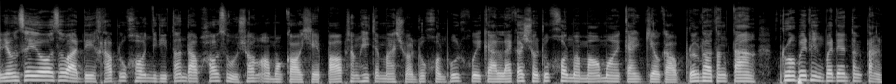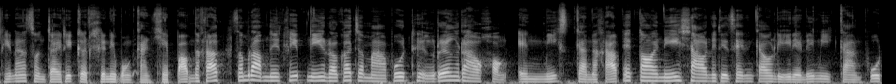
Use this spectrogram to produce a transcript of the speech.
อันยองเซโยสวัสดีครับทุกคน ยินดีต้อนรับเข้าสู่ช่องอมกเคป๊อปช่องที่จะมาชวนทุกคนพูดคุยกัน และก็ชวนทุกคนมาเมาส์มอยกันเกี่ยวกับเรื่องราวต่างๆ รวมไปถึงประเด็นต่างๆ ที่น่าสนใจที่เกิดขึ้นในวงการเคป๊อปนะครับสำหรับในคลิปนี้เราก็จะมาพูดถึงเรื่องราวของ Nmix กันนะครับ ในตอนนี้ชาวเนติเซนเกาหลีเนี่ยได้มีการพูด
